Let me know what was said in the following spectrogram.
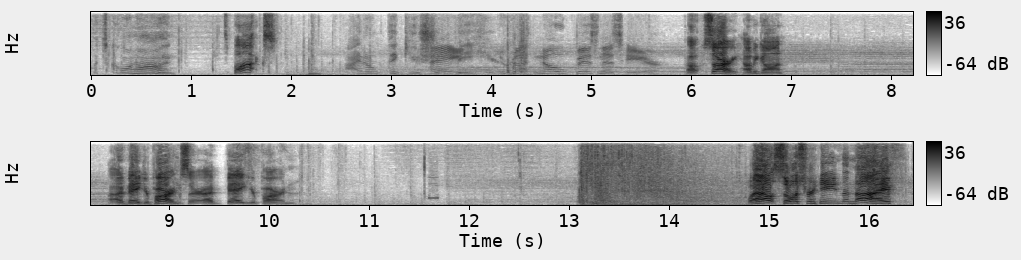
What's going on? It's box. I don't think you should be here. You got no business here. Oh, sorry. I'll be gone. I beg your pardon, sir. I beg your pardon. Well, so much for needing the knife.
